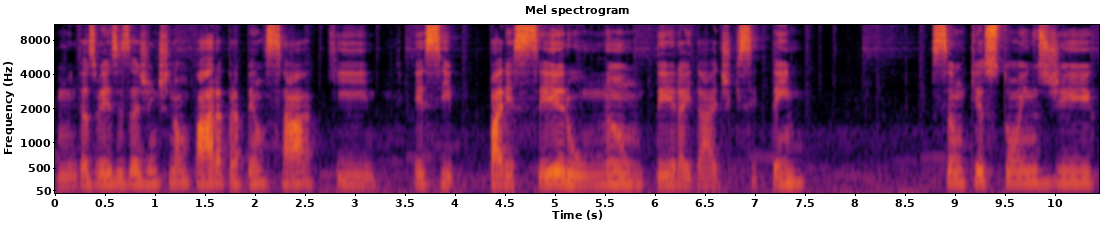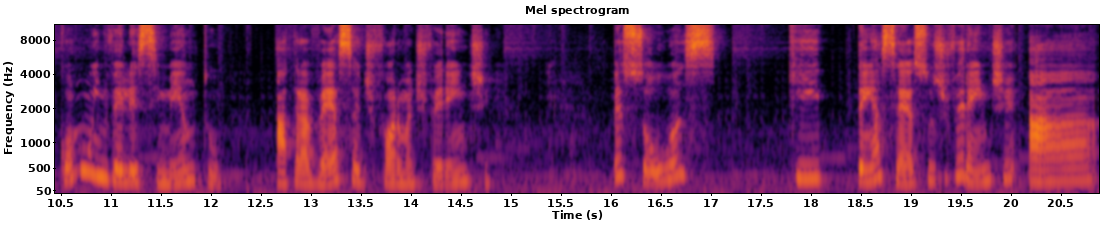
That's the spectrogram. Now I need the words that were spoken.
Muitas vezes a gente não para para pensar que esse parecer ou não ter a idade que se tem são questões de como o envelhecimento atravessa de forma diferente pessoas que têm acessos diferentes a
